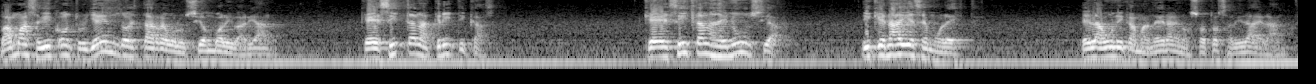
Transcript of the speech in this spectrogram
Vamos a seguir construyendo esta revolución bolivariana. Que existan las críticas, que existan las denuncias y que nadie se moleste. Es la única manera de nosotros salir adelante.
